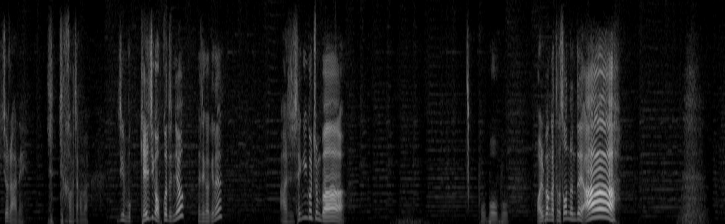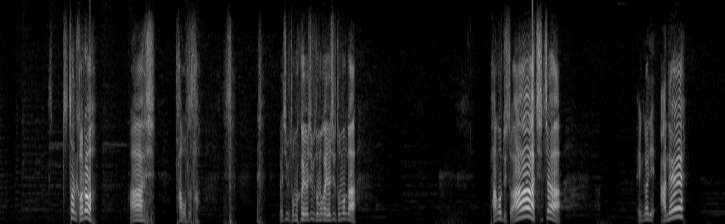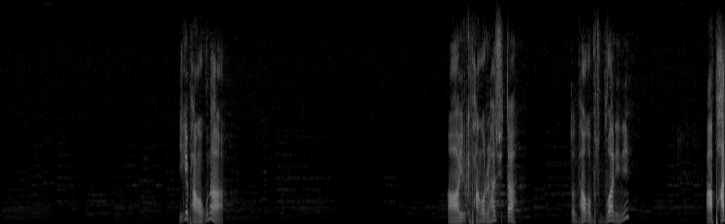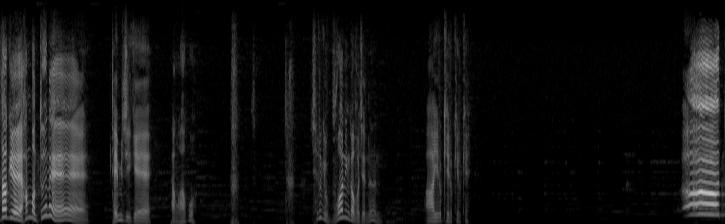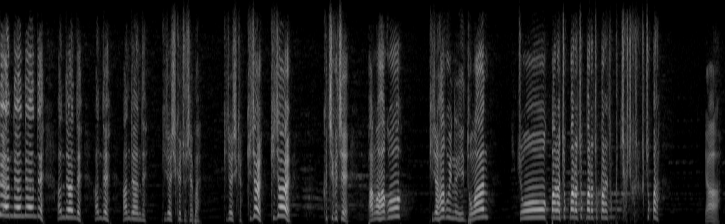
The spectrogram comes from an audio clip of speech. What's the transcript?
기절을 안해. 잠깐만 잠깐만. 지금 뭐 게이지가 없거든요? 내 생각에는? 아 생긴 것 좀봐. 뭐 뭐 뭐. 얼방 같은 거 썼는데. 아! 스턴 걸어! 아씨. 답 없어 답 열심히 도망가 열심히 도망가 열심히 도망가. 방어도 있어. 아 진짜. 앵간이 안해? 이게 방어구나. 아 이렇게 방어를 할 수 있다? 넌 방어가 무슨 무한이니? 아 바닥에 한 번 뜨네. 데미지 이게 방어하고 체력이 무한인가 봐 쟤는. 아 이렇게 이렇게 이렇게. 아 안돼 안돼 안돼 안돼. 안돼 안돼 안돼 안돼 안돼. 기절시켜줘 제발. 기절시켜. 기절 기절! 그치 그치. 방어하고 기절하고 있는 이 동안 쪽 빨아 쪽 빨아 쪽 빨아 쪽 빨아 쪽, 쪽, 쪽, 쪽 빨아. 야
